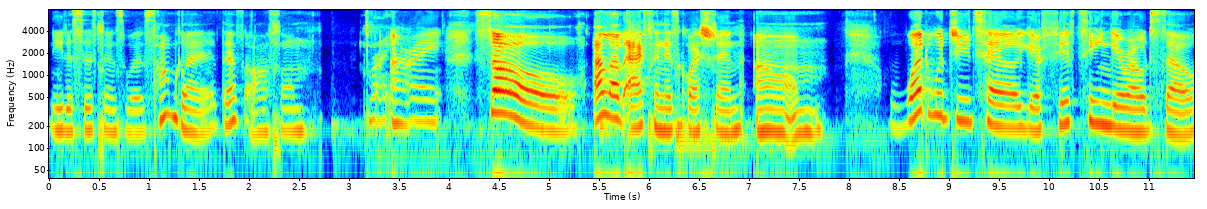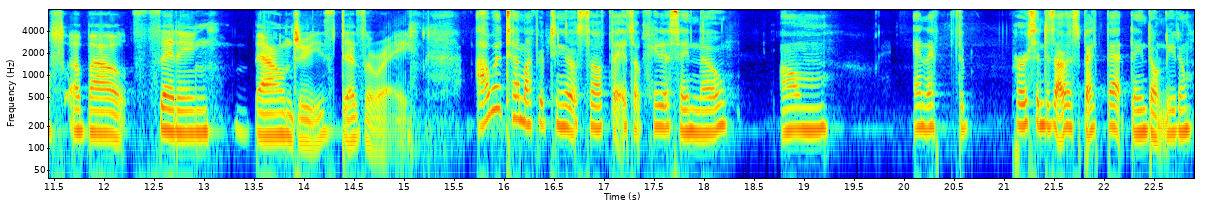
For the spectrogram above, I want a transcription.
need assistance with. So I'm glad. That's awesome. Right. All right. So I love asking this question. Um, what would you tell your 15 year old self about setting boundaries, Desiree? I would tell my 15 year old self that it's okay to say no. Um, and if the person does not respect that, then you don't need them.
